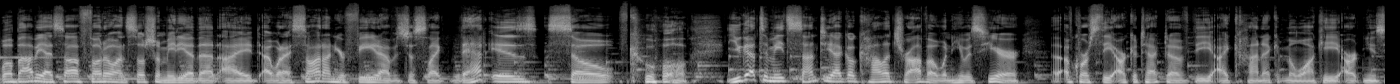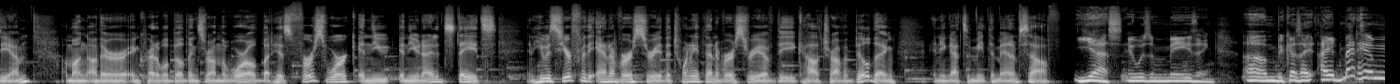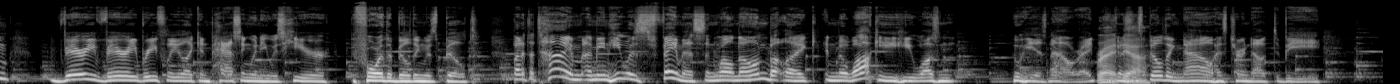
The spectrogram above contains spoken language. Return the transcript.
Well, Bobby, I saw a photo on social media that I, I, when I saw it on your feed, I was just like, that is so cool. You got to meet Santiago Calatrava when he was here. Uh, of course, the architect of the iconic Milwaukee Art Museum, among other incredible buildings around the world. But his first work in the in the United States, and he was here for the anniversary, the 20th anniversary of the Calatrava building, and you got to meet the man himself. Yes, it was amazing um, because I, I had met him very, very briefly, like in passing when he was here before the building was built. But at the time, I mean, he was famous and well known, but like in Milwaukee, he wasn't who he is now, right? Right. Because yeah. this building now has turned out to be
